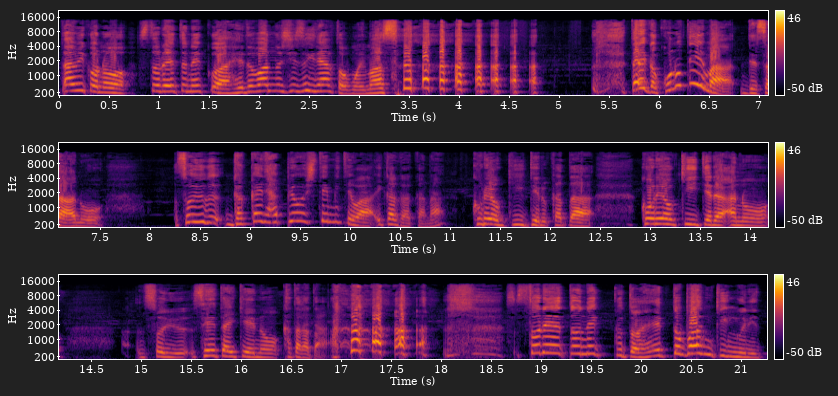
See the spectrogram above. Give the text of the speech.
タミコのストレートネックはヘドバンのしすぎだと思います。誰かこのテーマでさ、あの、そういう学会で発表してみてはいかがかな？これを聞いてる方、これを聞いてる、あの、そういう生態系の方々。ストレートネックとヘッドバンキングに、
